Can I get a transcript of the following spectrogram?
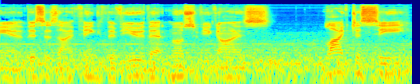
And this is, I think, the view that most of you guys like to see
